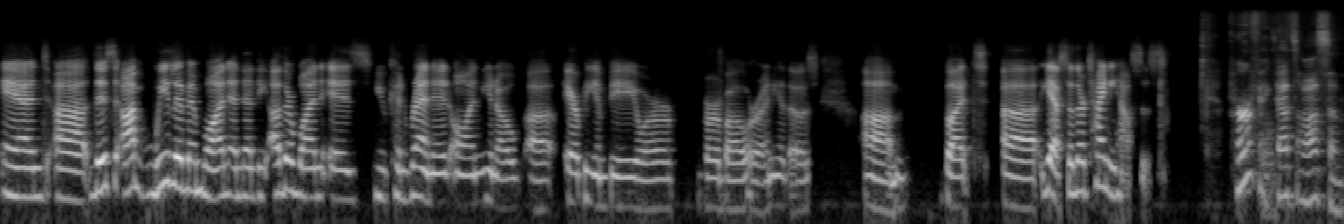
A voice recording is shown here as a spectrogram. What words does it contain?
And uh, this, um, we live in one, and then the other one is you can rent it on, you know, uh, Airbnb or Vrbo or any of those. Um, but uh, yeah, so they're tiny houses. Perfect. That's awesome.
